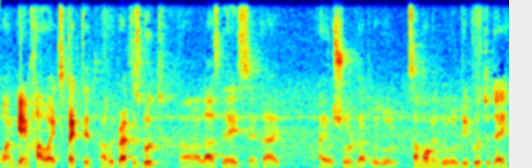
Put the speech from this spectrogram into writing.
One game how I expected. Uh, we practiced good uh, last days, and I, I was sure that we will, some moment we will be good today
